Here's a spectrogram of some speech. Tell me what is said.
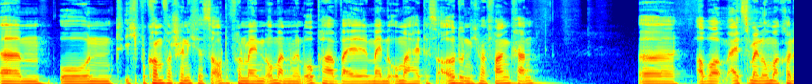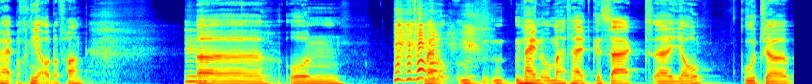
Ähm, und ich bekomme wahrscheinlich das Auto von meinen Oma und meinem Opa, weil meine Oma halt das Auto nicht mehr fahren kann. Äh, aber als meine Oma konnte halt noch nie Auto fahren. Mhm. Äh, und meine, meine, Oma hat halt gesagt, äh, yo, gut, wir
